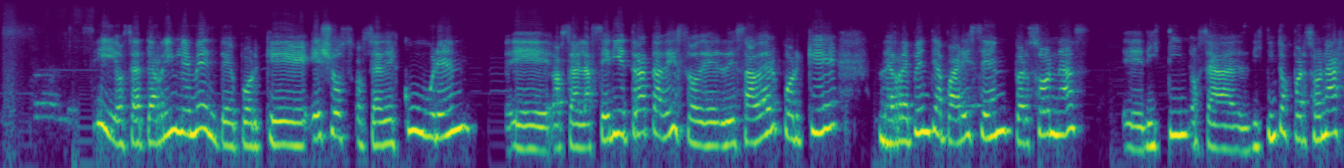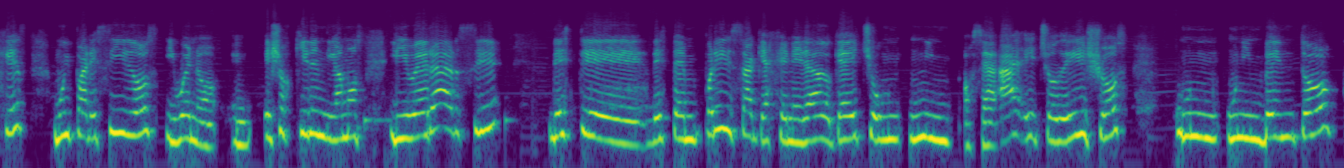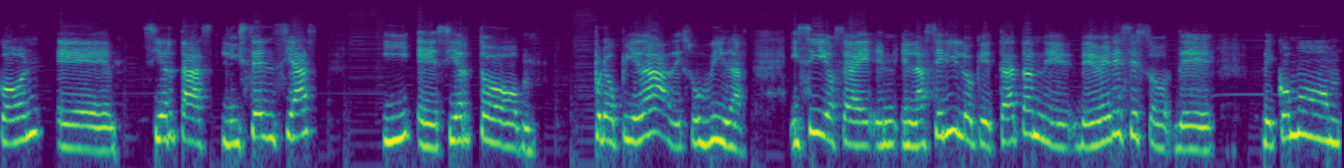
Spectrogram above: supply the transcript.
Sí, o sea, terriblemente, porque ellos, o sea, descubren eh, o sea, la serie trata de eso, de, de, saber por qué de repente aparecen personas eh, o sea, distintos personajes muy parecidos y bueno, en, ellos quieren, digamos, liberarse de este, de esta empresa que ha generado, que ha hecho un, o sea, ha hecho de ellos un, un invento con eh, ciertas licencias y eh, cierto propiedad de sus vidas. Y sí, o sea, en, en la serie lo que tratan de, de ver es eso, de, de, cómo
